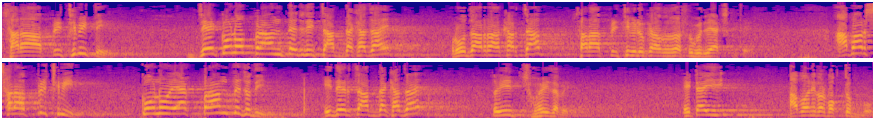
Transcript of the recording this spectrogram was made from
সারা পৃথিবীতে যে কোনো প্রান্তে যদি চাঁদ দেখা যায়, রোজার রাখার চাঁদ সারা পৃথিবীর লোকেরা রোজা শুরু একসাথে। আবার সারা পৃথিবীর কোন এক প্রান্তে যদি ঈদের চাঁদ দেখা যায়, তো ঈদ হয়ে যাবে। এটাই আবু হানিফার বক্তব্য।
